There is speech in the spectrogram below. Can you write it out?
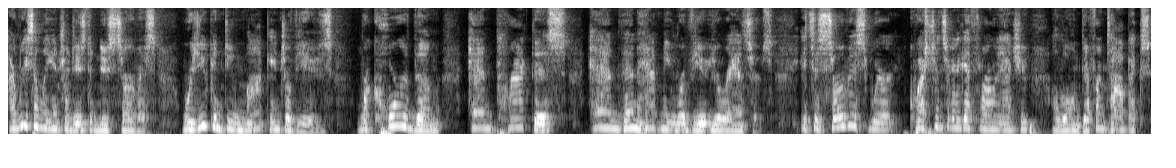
I recently introduced a new service where you can do mock interviews, record them, and practice, and then have me review your answers. It's a service where questions are going to get thrown at you along different topics.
